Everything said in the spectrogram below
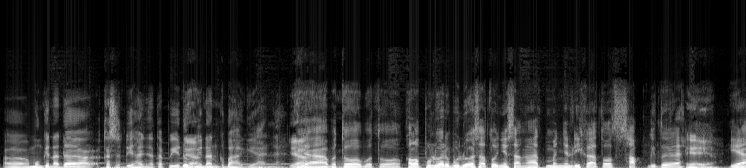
eh, mungkin ada kesedihannya tapi dominan kebahagiaannya. Ya. Ya, betul betul. Kalaupun 2021-nya sangat menyedihkan atau suck gitu ya. Iya, iya. Ya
